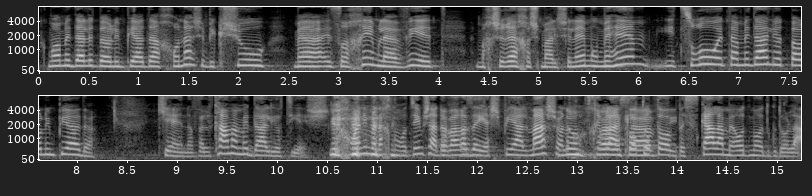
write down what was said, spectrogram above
כמו המדליות באולימפיאדה האחרונה, שביקשו מהאזרחים להביא את מכשירי החשמל שלהם, ומהם ייצרו את המדליות באולימפיאדה. כן, אבל כמה מדליות יש? נכון, אם אנחנו רוצים שהדבר הזה ישפיע על משהו, אנחנו צריכים לעשות אותו בסקאלה מאוד מאוד גדולה.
